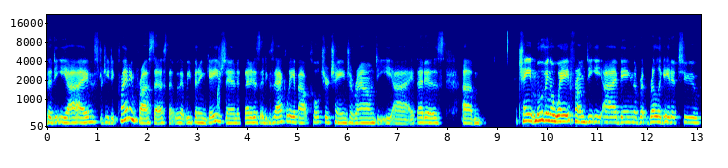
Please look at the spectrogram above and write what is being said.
the DEI strategic planning process that, that we've been engaged in is that it is exactly about culture change around DEI. That is um, change, moving away from DEI being the re relegated to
